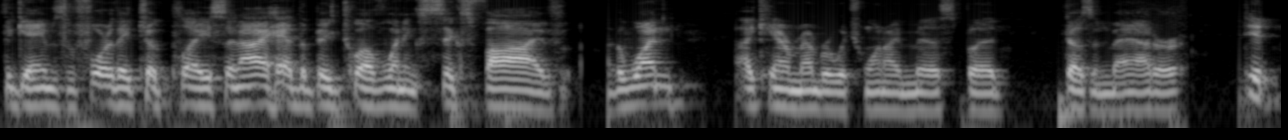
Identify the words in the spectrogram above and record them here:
the games before they took place, and I had the Big 12 winning six five. The one I can't remember which one I missed, but doesn't matter. It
